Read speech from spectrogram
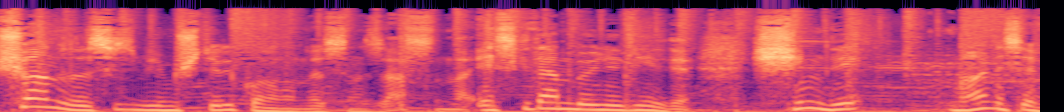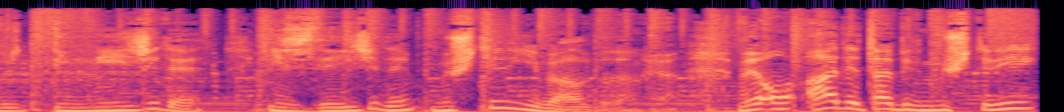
Şu anda da siz bir müşteri konumundasınız aslında. Eskiden böyle değildi. Şimdi maalesef dinleyici de izleyici de müşteri gibi algılanıyor. Ve o adeta bir müşteri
